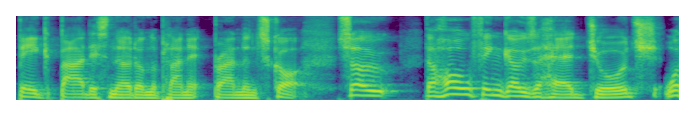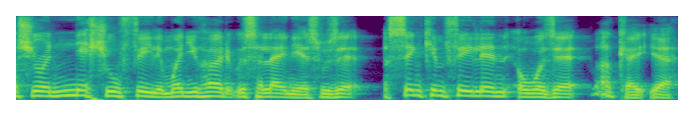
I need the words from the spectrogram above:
big baddest nerd on the planet, Brandon Scott. So the whole thing goes ahead, George. What's your initial feeling when you heard it was Helenius? Was it a sinking feeling or was it, okay, yeah,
